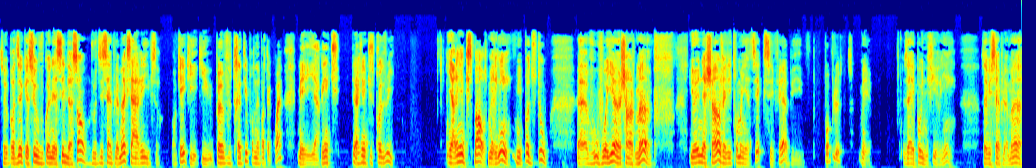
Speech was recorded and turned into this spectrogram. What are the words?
Ça ne veut pas dire que ceux que vous connaissez le sont. Je vous dis simplement que ça arrive, ça. OK? Qui, qui peuvent vous traiter pour n'importe quoi, mais il n'y a rien qui a rien qui se produit. Il n'y a rien qui se passe, mais rien, mais pas du tout. Euh, vous voyez un changement, il y a un échange électromagnétique qui s'est fait, puis pas plus. Mais vous n'avez pas unifié rien. Vous avez simplement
